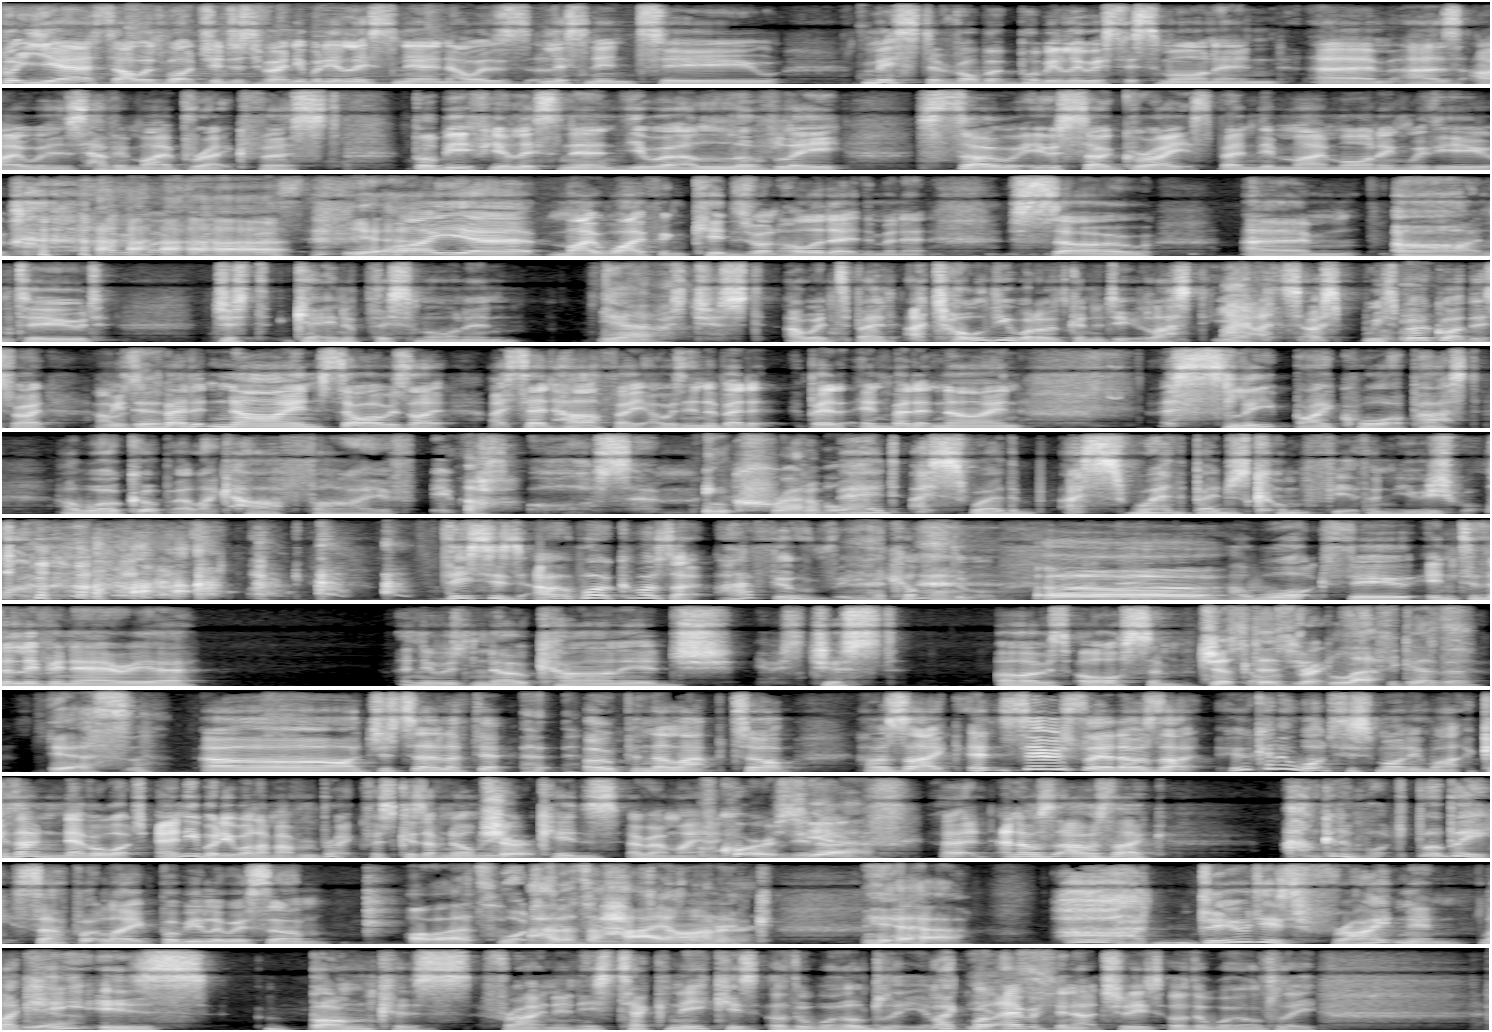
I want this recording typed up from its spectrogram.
But yes, I was watching, just for anybody listening, I was listening to Mr. Robert Bubby Lewis this morning um, as I was having my breakfast. Bubby, if you're listening, you were a lovely. So it was so great spending my morning with you. my. Yeah. My uh, my wife and kids are on holiday at the minute, so um, oh, and dude, just getting up this morning, Yeah. I was just I went to bed. I told you what I was going to do last. Yeah, I, I- we spoke about this, right? I We was in bed at nine, so I was like, I said half eight. I was in a bed, at, bed in bed at nine, asleep by quarter past. I woke up at like half five. It was awesome. Incredible. Bed, I swear the I swear the bed was comfier than usual. this is. I woke up. I was like, I feel really comfortable. Uh, I walked through into the living area and there was no carnage. It was just, oh, it was awesome. just Got as you left together. it. Yes. Oh, just as I left it, Open the laptop. I was like, seriously, and I was like, who can I watch this morning? Because I never watch anybody while I'm having breakfast because I've normally Sure. got kids around my Of course, yeah. Uh, and I was, I was like, I'm gonna watch Bubby. So I put like Bubby Lewis on. Oh, that's ah, that's a high honor. Clinic. Yeah. Oh, dude is frightening. Like Yeah. he is bonkers frightening. His technique is otherworldly. Like well, Yes. everything actually is otherworldly.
